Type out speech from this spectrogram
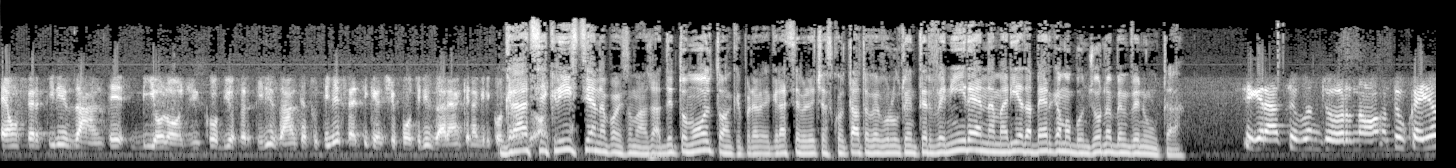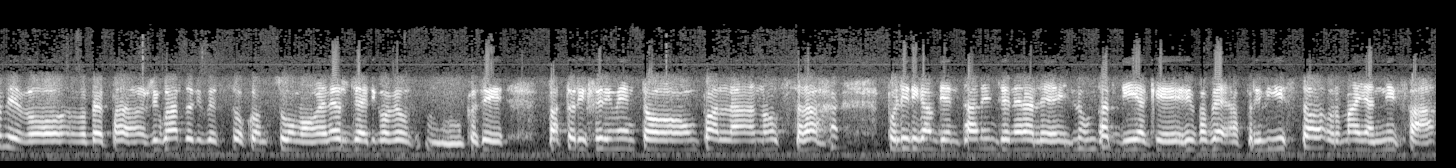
è un fertilizzante biologico, biofertilizzante a tutti gli effetti che si può utilizzare anche in agricoltura. Grazie Cristian, poi insomma ha detto molto, anche per, grazie per averci ascoltato e aver voluto intervenire. Anna Maria da Bergamo, buongiorno e benvenuta. Sì, grazie, buongiorno. Dunque io avevo, vabbè, riguardo di questo consumo energetico, avevo mh, mm, così fatto riferimento un po' alla nostra politica ambientale in generale in Lombardia che vabbè, ha previsto ormai anni fa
